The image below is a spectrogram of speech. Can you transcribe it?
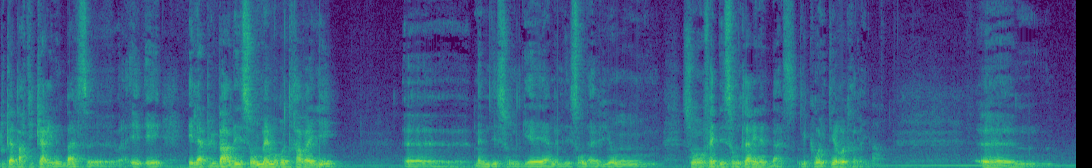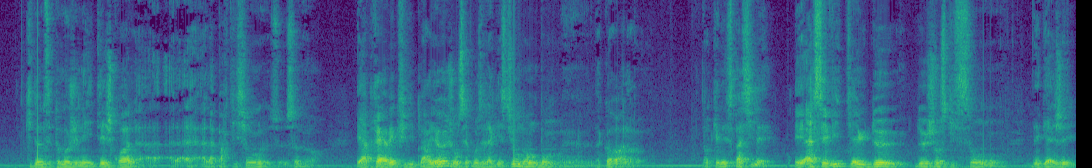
toute la partie clarinette basse, euh, et, la plupart des sons, même retravaillés, même des sons de guerre, même des sons d'avion, sont en fait des sons de clarinette basse, mais qui ont été retravaillés. Qui donnent cette homogénéité, je crois, à la, partition sonore. Et après, avec Philippe Marioche, on s'est posé la question, donc bon, d'accord, alors, dans quel espace il est? Et assez vite, il y a eu deux, deux choses qui se sont dégagées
